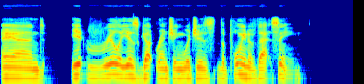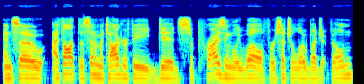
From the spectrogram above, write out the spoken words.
And it really is gut wrenching, which is the point of that scene. And so I thought the cinematography did surprisingly well for such a low budget film,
